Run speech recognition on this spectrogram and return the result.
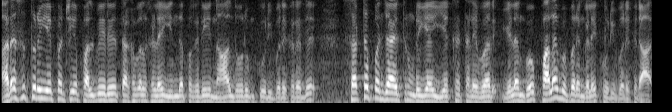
அரசு துறையை பற்றிய பல்வேறு தகவல்களை இந்த பகுதி நாள்தோறும் கூறி வருகிறது. சட்ட பஞ்சாயத்தினுடைய இயக்க தலைவர் இளங்கோ பல விவரங்களை கூறி வருகிறார்.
